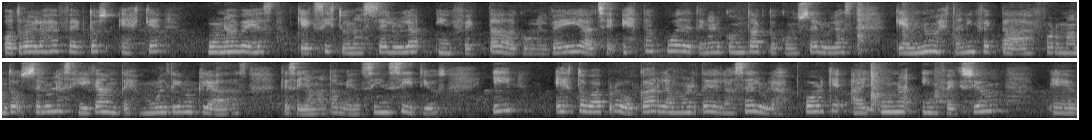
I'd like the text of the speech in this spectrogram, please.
Otro de los efectos es que una vez que existe una célula infectada con el VIH, esta puede tener contacto con células que no están infectadas formando células gigantes multinucleadas que se llaman también sinsitios y esto va a provocar la muerte de las células porque hay una infección eh,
